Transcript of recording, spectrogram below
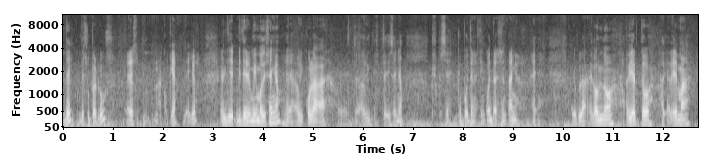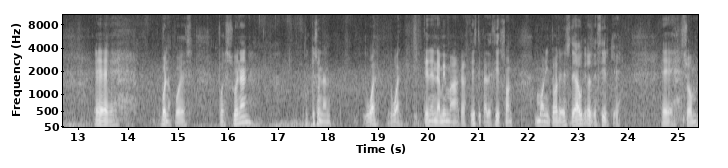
de, de Superlux es una copia de ellos. El, tiene el mismo diseño, eh, auricular, este, este diseño que sé, que puede tener 50, 60 años. Eh, auricular redondo, abierto, a diadema. Eh, bueno, pues, pues suenan, pues que suenan igual, igual. Tienen la misma característica, es decir, son monitores de audio, es decir, que eh, son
